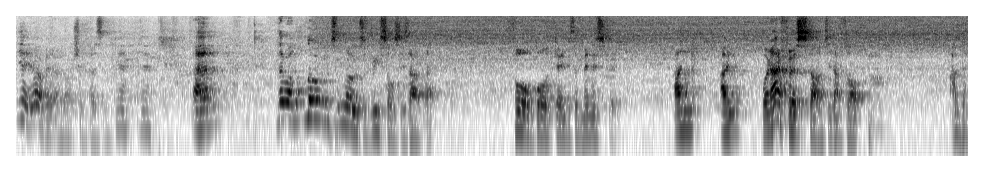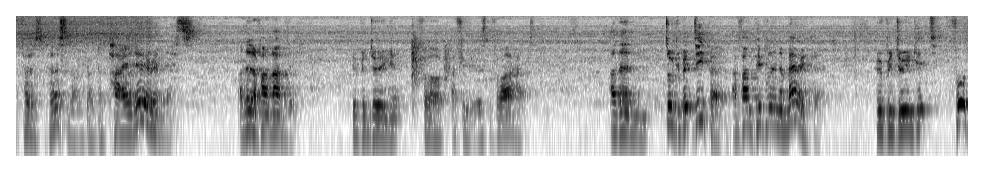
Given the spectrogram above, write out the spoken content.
yeah, you are a bit of an auction person. Yeah, yeah. Um, there are loads and loads of resources out there for board games and ministry. And I, when I first started, I thought, I'm the first person I'm going to pioneer in this. And then I found Andy, who'd been doing it for a few years before I had. And then dug a bit deeper and found people in America who've been doing it for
